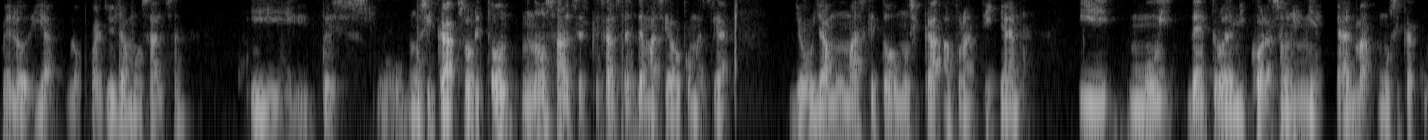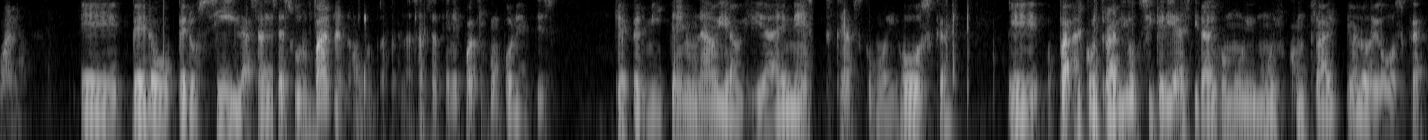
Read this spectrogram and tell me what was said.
melodía, lo cual yo llamo salsa, y pues música, sobre todo no salsa, es que salsa es demasiado comercial. Yo llamo más que todo música afroantillana y muy dentro de mi corazón y mi alma, música cubana. Eh, pero, pero sí, la salsa es urbana, ¿no? La, salsa tiene cuatro componentes que permiten una viabilidad de mezclas, como dijo Oscar. Eh, al contrario, sí quería decir algo muy, muy contrario a lo de Oscar.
